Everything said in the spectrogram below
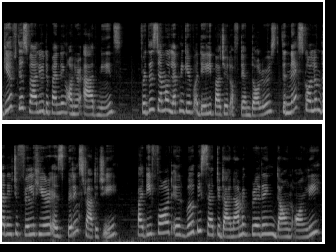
Give this value depending on your ad needs. For this demo, let me give a daily budget of $10. The next column that I need to fill here is bidding strategy. By default, it will be set to dynamic bidding down only.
